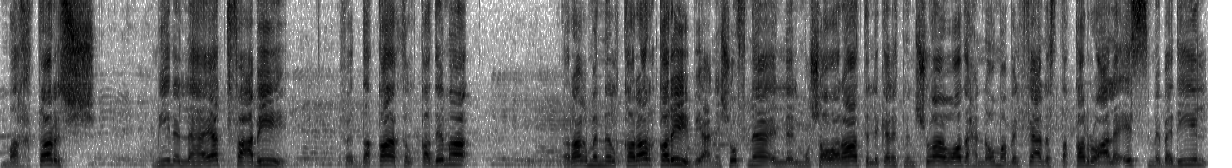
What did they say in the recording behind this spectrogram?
ما اختارش مين اللي هيدفع بيه في الدقائق القادمة. رغم إن القرار قريب يعني شفنا المشاورات اللي كانت من شوية واضح إن هم بالفعل استقروا على اسم بديل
